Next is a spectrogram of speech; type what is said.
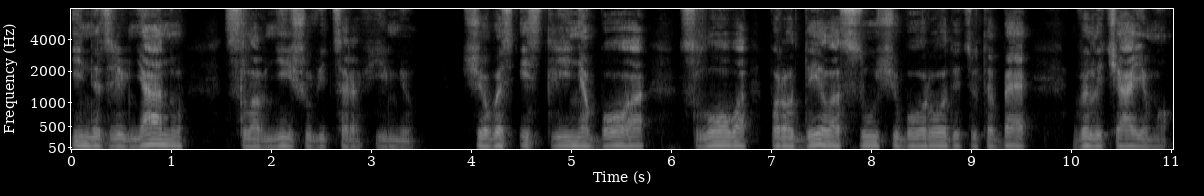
і незрівняну, славнішу від серафімів, що без істління Бога Слова породила сущу Богородицю Тебе величаємо.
